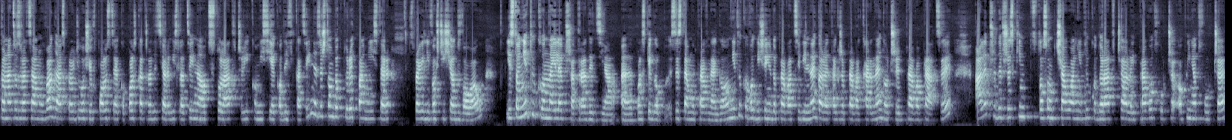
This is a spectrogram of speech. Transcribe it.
to na co zwracałam uwagę, a sprawdziło się w Polsce jako polska tradycja legislacyjna od 100 lat, czyli komisje kodyfikacyjne, zresztą do których pan minister sprawiedliwości się odwołał. Jest to nie tylko najlepsza tradycja e, polskiego systemu prawnego, nie tylko w odniesieniu do prawa cywilnego, ale także prawa karnego czy prawa pracy, ale przede wszystkim to są ciała nie tylko doradcze, ale i prawotwórcze, opiniotwórcze,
